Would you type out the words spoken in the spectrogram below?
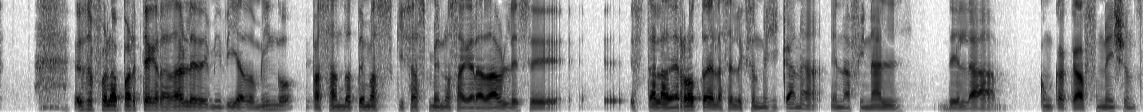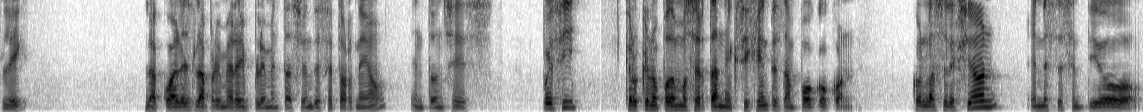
esa fue la parte agradable de mi día domingo. Pasando a temas quizás menos agradables, eh, está la derrota de la selección mexicana en la final de la CONCACAF Nations League la cual es la primera implementación de este torneo. Entonces, pues sí, creo que no podemos ser tan exigentes tampoco con, con la selección. En este sentido,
